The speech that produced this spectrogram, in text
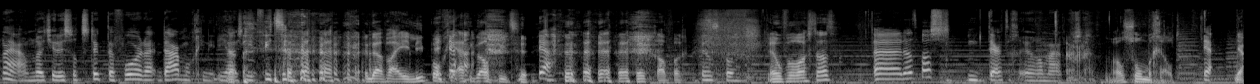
Nou ja, omdat je dus dat stuk daarvoor, daar, daar mocht je niet, juist niet fietsen. En daar waar je liep mocht je eigenlijk wel fietsen. Ja. Grappig. Heel stom. En hoeveel was dat? Eh, dat was 30 euro maar zo. Wel zonder geld. Ja. ja.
